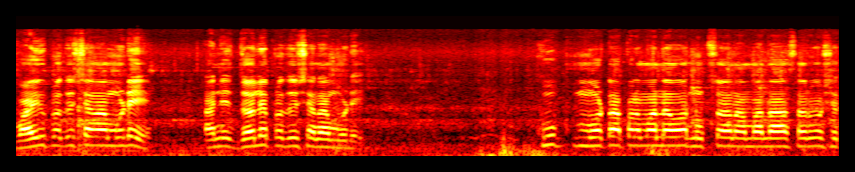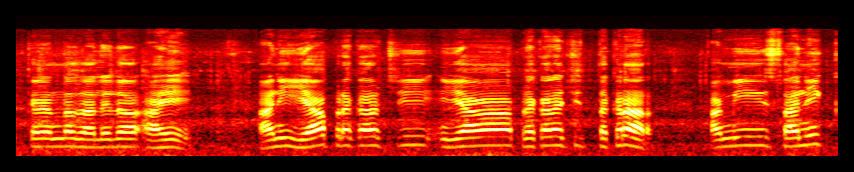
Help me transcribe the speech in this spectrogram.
वायू प्रदूषणामुळे आणि जल प्रदूषणामुळे खूप मोठ्या प्रमाणावर नुकसान आम्हाला सर्व शेतकऱ्यांना झालेलं आहे. आणि या प्रकारची या प्रकाराची तक्रार आम्ही स्थानिक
